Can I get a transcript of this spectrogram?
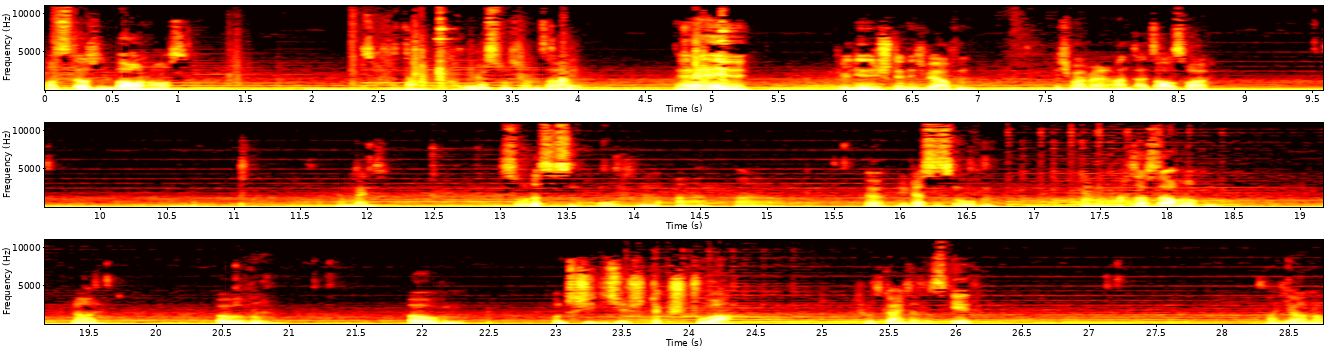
Oh, sieht aus wie ein Bauernhaus. Ist verdammt groß, muss man sagen. Hey! Ich will die nicht ständig werfen. Ich mal meine Hand als Auswahl. Moment. Ach so, das ist ein Ofen. Ah. ah. Äh, nee, das ist ein Ofen. Ach, das ist auch noch ein... Lol. Oven. Oven. Unterschiedliche Textur. Ich wusste gar nicht, dass das geht. Was war hier auch noch?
